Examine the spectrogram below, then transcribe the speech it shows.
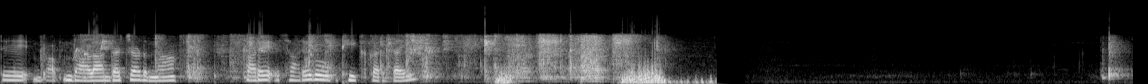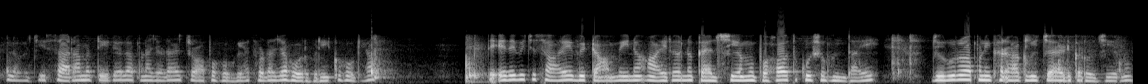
ਤੇ ਵਾ- ਵਾਲਾਂ ਦਾ ਝੜਨਾ। ਸਾਰੇ ਸਾਰੇ ਰੋਗ ਠੀਕ ਕਰਦਾ ਹੈ ਲਓ ਜੀ, ਸਾਰਾ ਮਟੀਰੀਅਲ ਆਪਣਾ ਜਿਹੜਾ ਚੌਪ ਹੋ ਗਿਆ ਥੋੜਾ ਜਿਹਾ ਹੋਰ ਬਰੀਕ ਹੋ ਗਿਆ। ਤੇ ਇਹਦੇ ਵਿੱਚ ਸਾਰੇ ਵਿਟਾਮਿਨ ਆਇਰਨ ਕੈਲਸ਼ੀਅਮ ਬਹੁਤ ਕੁਝ ਹੁੰਦਾ ਏ। ਜ਼ਰੂਰ ਆਪਣੀ ਖੁਰਾਕ ਵਿੱਚ ਐਡ ਕਰੋ ਜੀ ਇਹਨੂੰ।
